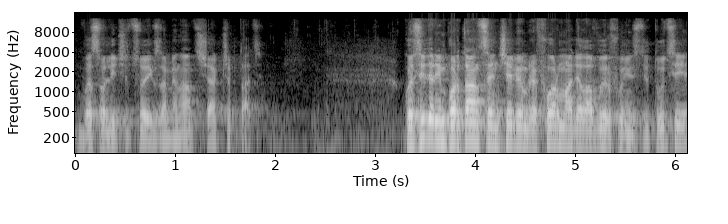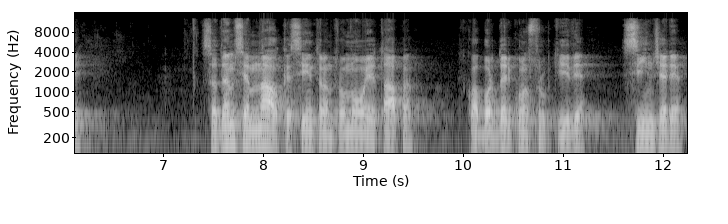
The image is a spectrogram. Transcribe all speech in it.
vă solicit să o examinați și acceptați. Consider important să începem reforma de la vârful instituției, să dăm semnal că se intră într-o nouă etapă, cu abordări constructive, sincere,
